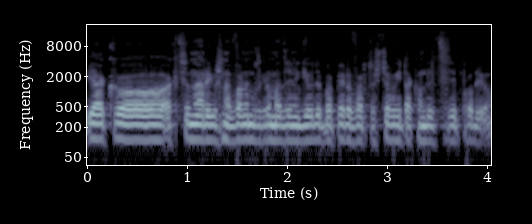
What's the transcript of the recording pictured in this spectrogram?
jako akcjonariusz na walnym zgromadzeniu giełdy papierów wartościowych i taką decyzję podjął.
